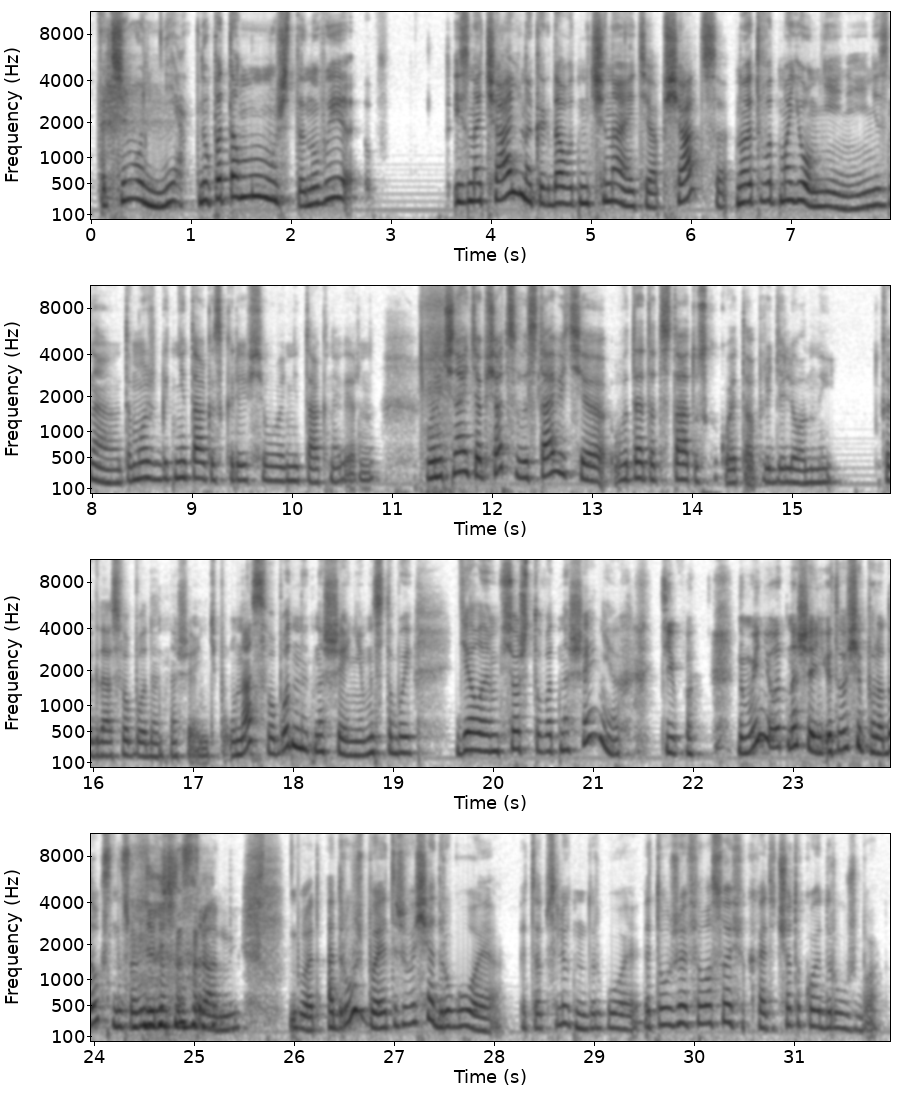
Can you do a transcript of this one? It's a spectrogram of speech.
Почему нет? Ну потому что, ну вы изначально, когда вот начинаете общаться, но это вот мое мнение, я не знаю, это может быть не так, и скорее всего не так, наверное. Вы начинаете общаться, вы ставите вот этот статус какой-то определенный когда свободные отношения. Типа, у нас свободные отношения, мы с тобой делаем все, что в отношениях, типа, но мы не в отношениях. Это вообще парадокс, на самом деле, очень странный. Вот. А дружба — это же вообще другое. Это абсолютно другое. Это уже философия какая-то. Что такое дружба?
